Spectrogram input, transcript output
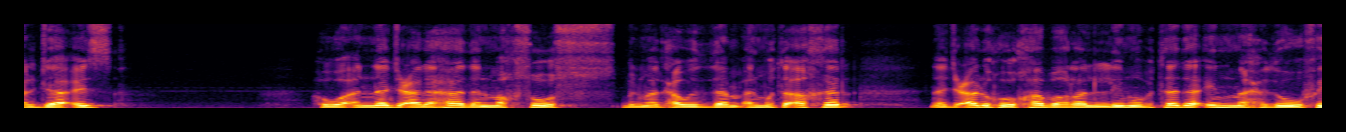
الجائز هو أن نجعل هذا المخصوص بالمدح أو الذم المتأخر نجعله خبرا لمبتدأ محذوف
